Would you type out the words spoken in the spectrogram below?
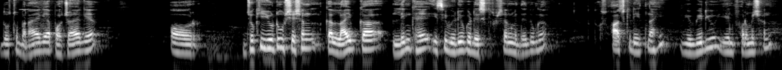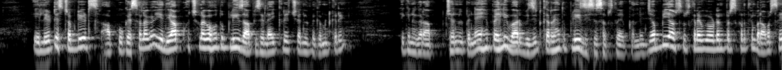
दोस्तों बनाया गया, पहुँचाया गया। और जो कि यूट्यूब सेशन का लाइव का लिंक है, इसी वीडियो के डिस्क्रिप्शन में दे दूँगा। तो दोस्तों, आज के लिए इतना ही। ये वीडियो ये इन्फॉर्मेशन ये लेटेस्ट अपडेट्स आपको कैसा लगा? यदि आपको अच्छा लगा हो तो प्लीज़ आप इसे लाइक करें चैनल पर कमेंट करें। लेकिन अगर आप चैनल पर नए हैं, पहली बार विज़िट कर रहे हैं तो प्लीज़ इसे सब्सक्राइब कर लें। जब भी आप सब्सक्राइब का बटन प्रेस करते हैं, बराबर से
